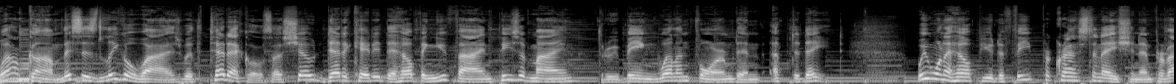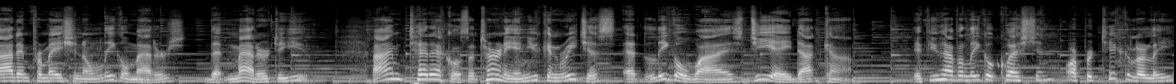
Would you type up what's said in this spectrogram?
Welcome. This is Legal Wise with Ted Eccles, a show dedicated to helping you find peace of mind through being well informed and up to date. We want to help you defeat procrastination and provide information on legal matters that matter to you. I'm Ted Eccles, attorney, and you can reach us at legalwisega.com. If you have a legal question, or particularly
